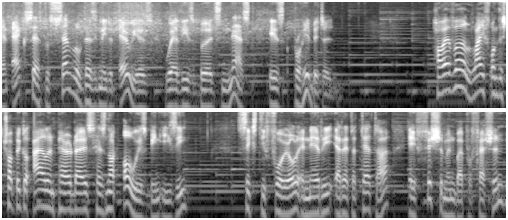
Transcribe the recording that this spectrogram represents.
and access to several designated areas where these birds nest is prohibited. However, life on this tropical island paradise has not always been easy. 64-year-old Eneri Eretateta, a fisherman by profession,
